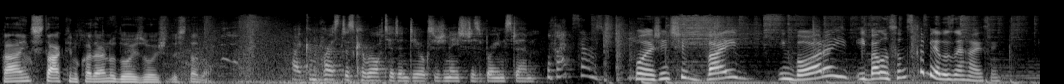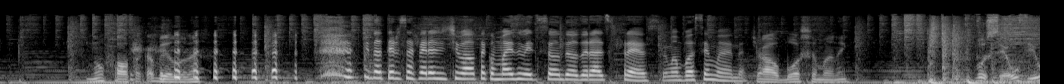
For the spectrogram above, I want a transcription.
Tá em destaque no caderno 2 hoje do Estadão. I compressed his carotid and deoxygenated his brainstem. Well, that sounds... Bom, a gente vai embora e, e balançando os cabelos, né, Heisen? Não falta cabelo, né? e na terça-feira a gente volta com mais uma edição do Eldorado Expresso. Uma boa semana. Tchau, boa semana, hein? Você ouviu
